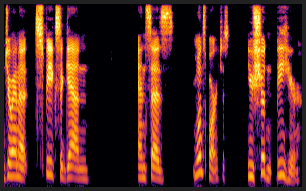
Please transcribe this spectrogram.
Joanna speaks again and says, once more, just, you shouldn't be here.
